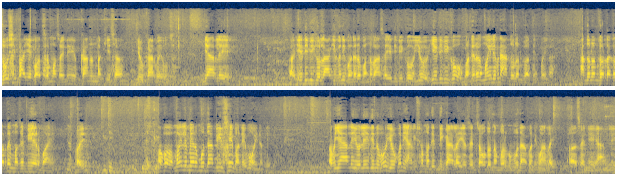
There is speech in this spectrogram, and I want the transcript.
दोषी पाइएको हदसम्म चाहिँ नि कानुनमा के छ? त्यो कारवाही हुन्छ। यहाँहरूले एडिबीको लागि पनि भनेर भन्नुभएको छ एडिबीको यो एडिबीको भनेर मैले पनि आन्दोलन गर्थेँ पहिला। आन्दोलन गर्दा गर्दै म चाहिँ मेयर भएँ है? अब मैले मेरो मुद्दा बिर्सेँ भनेको होइन फेरि। अब यहाँहरूले यो ल्याइदिनु भयो यो पनि हामी सम्बन्धित निकायलाई यो चाहिँ चौध नम्बरको बुधा पनि उहाँलाई चाहिँ नि हामीले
